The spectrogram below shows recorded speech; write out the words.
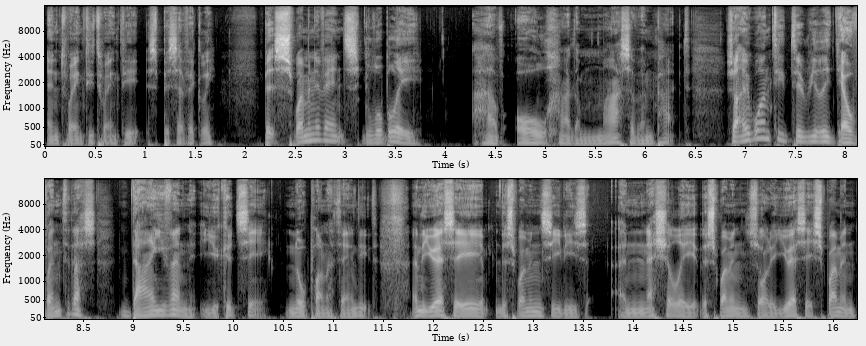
in 2020 specifically. But swimming events globally have all had a massive impact. So I wanted to really delve into this, dive in, you could say, no pun intended. In the USA, the swimming series initially, the swimming, sorry, USA Swimming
